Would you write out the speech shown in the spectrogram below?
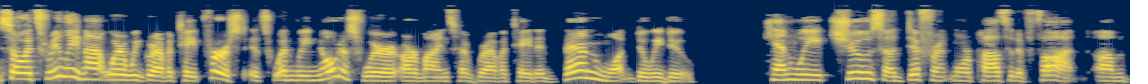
So it's really not where we gravitate first. It's when we notice where our minds have gravitated, then what do we do? Can we choose a different, more positive thought? Um,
